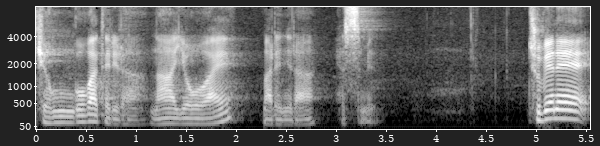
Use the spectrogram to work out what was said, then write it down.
경고가 되리라 나 여호와의 말이니라 했습니다. 주변의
